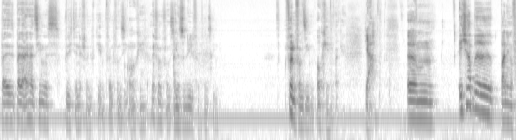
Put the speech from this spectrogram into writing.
bei, bei der Einheit 7 ist, würde ich dir eine 5 geben. 5 von 7. Okay. Eine 5 von 7. Eine solide 5 von 7. 5 von 7. Okay. Okay. Ja. Ähm, ich habe Binding of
